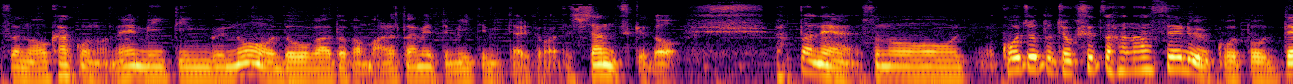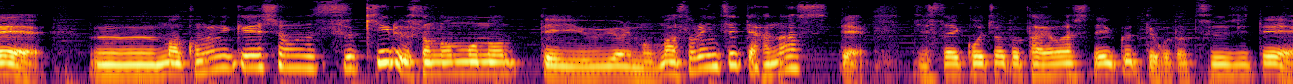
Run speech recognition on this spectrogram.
その過去のねミーティングの動画とかも改めて見てみたりとかってしたんですけどやっぱねその校長と直接話せることでうんまあコミュニケーションスキルそのものっていうよりもまあそれについて話して実際校長と対話していくっていうことを通じてや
